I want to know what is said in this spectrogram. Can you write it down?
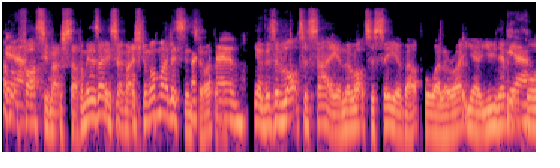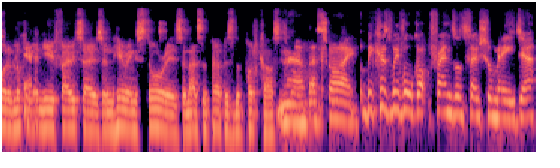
I've got yeah. far too much stuff. I mean, there's only so much. What am I listening to? I don't know. No. Yeah, there's a lot to say and a lot to see about Paul Weller, right? Yeah, you never Yeah. get bored of looking Yeah. at new photos and hearing stories, and that's the purpose of the podcast. No, that's right. Because we've all got friends on social media,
